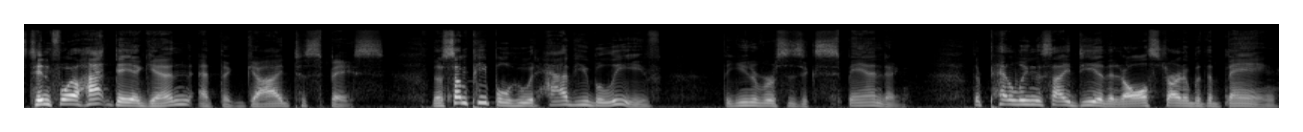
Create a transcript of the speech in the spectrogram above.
It's tinfoil hat day again at the Guide to Space. There are some people who would have you believe the universe is expanding. They're peddling this idea that it all started with a bang,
